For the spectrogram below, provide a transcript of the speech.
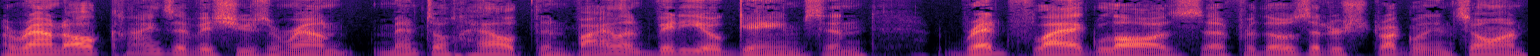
around all kinds of issues around mental health and violent video games and red flag laws uh, for those that are struggling and so on.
